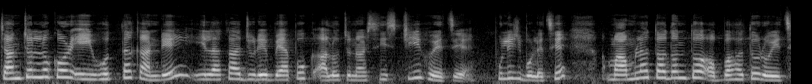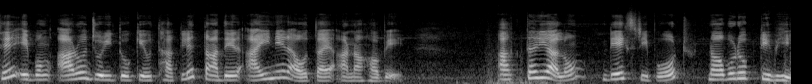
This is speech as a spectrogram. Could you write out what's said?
চাঞ্চল্যকর এই হত্যাকাণ্ডে এলাকা জুড়ে ব্যাপক আলোচনার সৃষ্টি হয়েছে। পুলিশ বলেছে, মামলা তদন্ত অব্যাহত রয়েছে এবং আরও জড়িত কেউ থাকলে তাদের আইনের আওতায় আনা হবে। Aktari Alam, desk report, Nabarup TV.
